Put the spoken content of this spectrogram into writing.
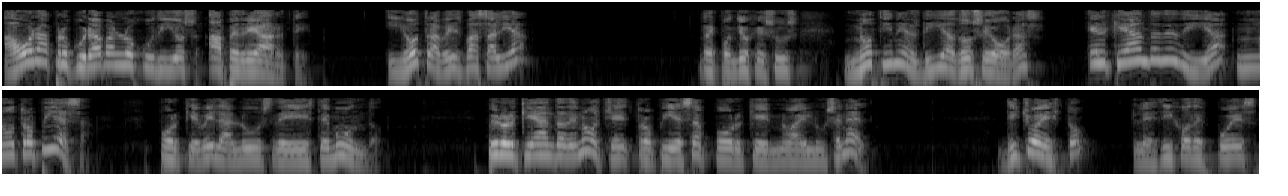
ahora procuraban los judíos apedrearte, ¿y otra vez vas allá? Respondió Jesús, ¿no tiene el día doce horas? El que anda de día no tropieza, porque ve la luz de este mundo. Pero el que anda de noche tropieza porque no hay luz en él. Dicho esto, les dijo después,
